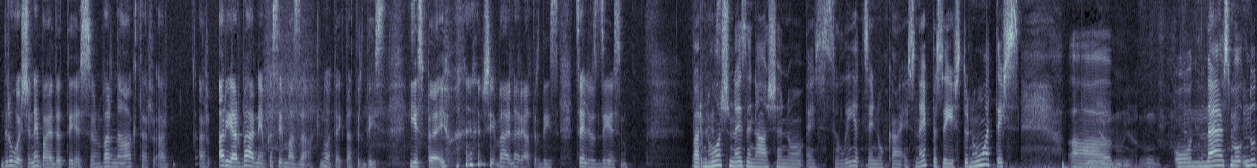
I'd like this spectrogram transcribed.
droši nebaidieties un var nākt ar, ar ar, arī ar bērniem, kas ir mazāki. Noteikti atradīs iespēju. Šie bērni arī atradīs ceļu uz dziesmu. Par nošu nezināšanu es liecinu, ka es nepazīstu notis. Uh, Uh, nu, jā, nu, jā. Un nesmu, nu,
